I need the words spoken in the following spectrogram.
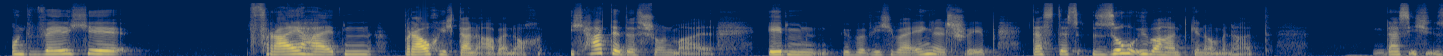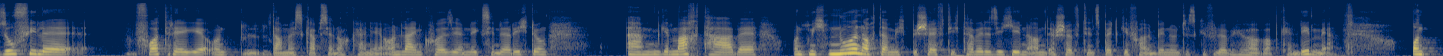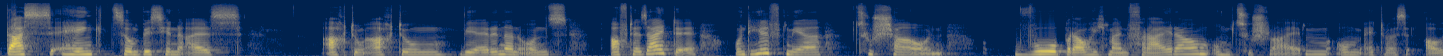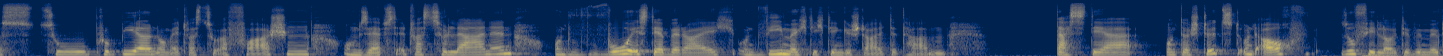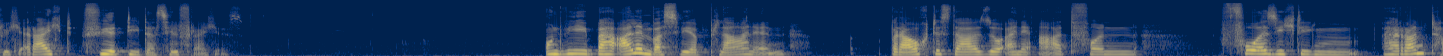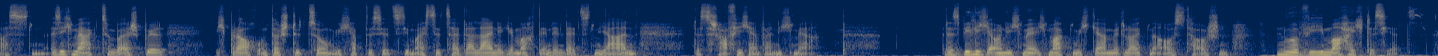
und welche Freiheiten brauche ich dann aber noch. Ich hatte das schon mal, eben über, wie ich über Engel schrieb, dass das so überhand genommen hat, dass ich so viele Vorträge und damals gab es ja noch keine Online-Kurse und nichts in der Richtung, ähm, gemacht habe und mich nur noch damit beschäftigt habe, dass ich jeden Abend erschöpft ins Bett gefallen bin und das Gefühl habe, ich habe überhaupt kein Leben mehr. Und das hängt so ein bisschen als Achtung, Achtung, wir erinnern uns auf der Seite und hilft mir zu schauen, wo brauche ich meinen Freiraum, um zu schreiben, um etwas auszuprobieren, um etwas zu erforschen, um selbst etwas zu lernen und wo ist der Bereich und wie möchte ich den gestaltet haben, dass der unterstützt und auch so viele Leute wie möglich erreicht, für die das hilfreich ist. Und wie bei allem, was wir planen, braucht es da so eine Art von vorsichtigem Herantasten. Also ich merke zum Beispiel, ich brauche Unterstützung. Ich habe das jetzt die meiste Zeit alleine gemacht in den letzten Jahren. Das schaffe ich einfach nicht mehr. Das will ich auch nicht mehr. Ich mag mich gern mit Leuten austauschen. Nur wie mache ich das jetzt?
